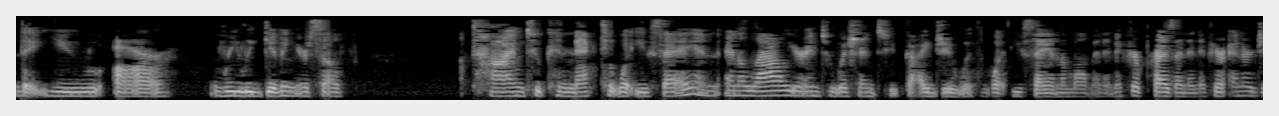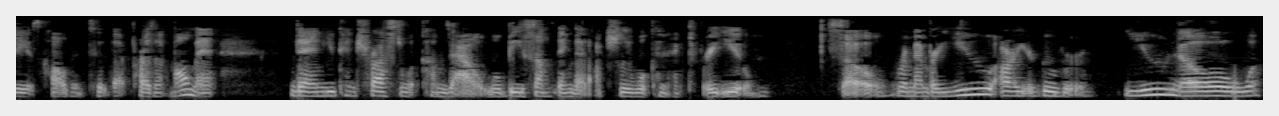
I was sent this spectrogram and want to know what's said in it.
that you are really giving yourself time to connect to what you say and, and allow your intuition to guide you with what you say in the moment. And if you're present and if your energy is called into that present moment, then you can trust what comes out will be something that actually will connect for you. So remember, you are your guru. You know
